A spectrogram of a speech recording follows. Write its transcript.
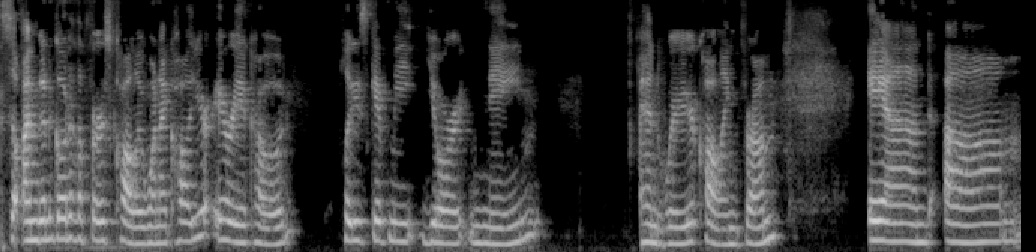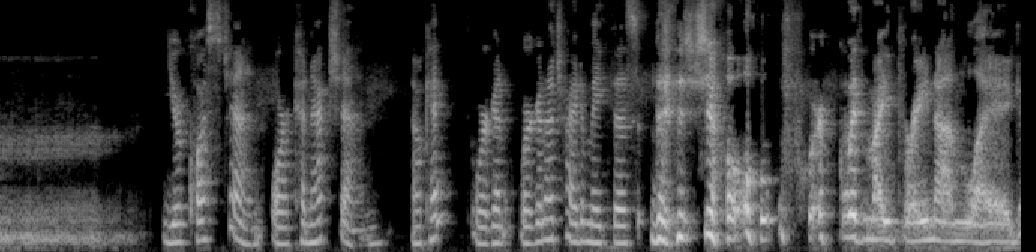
so I'm going to go to the first caller. When I call your area code, please give me your name and where you're calling from. And um, your question or connection. Okay, we're gonna we're gonna try to make this this show work with my brain on leg.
